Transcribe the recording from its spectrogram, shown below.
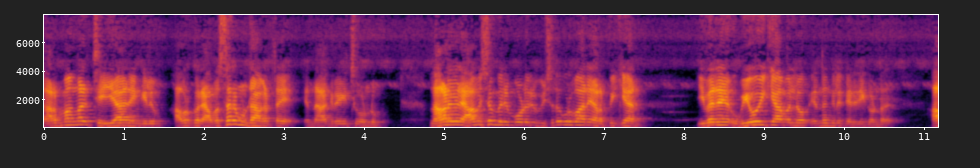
കർമ്മങ്ങൾ ചെയ്യാനെങ്കിലും അവർക്കൊരവസരമുണ്ടാകട്ടെ എന്ന് ആഗ്രഹിച്ചുകൊണ്ടും നാളെ ഒരു ആവശ്യം വരുമ്പോൾ ഒരു വിശുദ്ധ കുർബാന അർപ്പിക്കാൻ ഇവനെ ഉപയോഗിക്കാമല്ലോ എന്നെങ്കിലും കരുതിക്കൊണ്ട് ആ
